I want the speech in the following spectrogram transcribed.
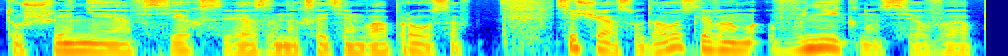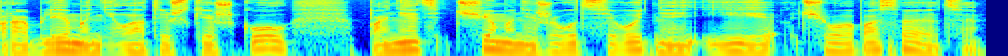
тушение всех связанных с этим вопросов. Сейчас удалось ли вам вникнуть в проблемы нелатышских латышских школ, понять, чем они живут сегодня и чего опасаются.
